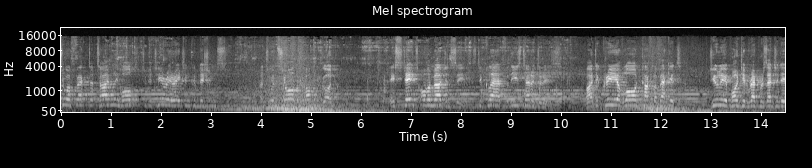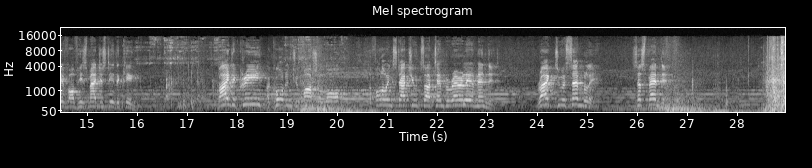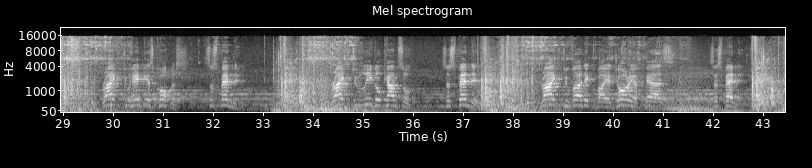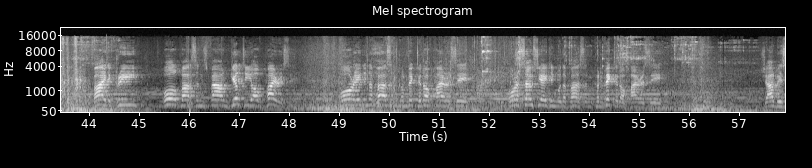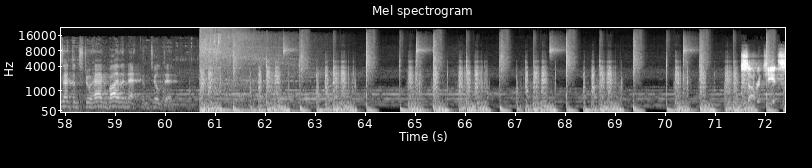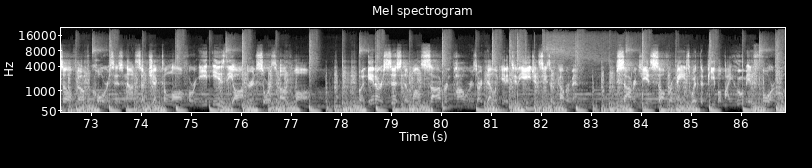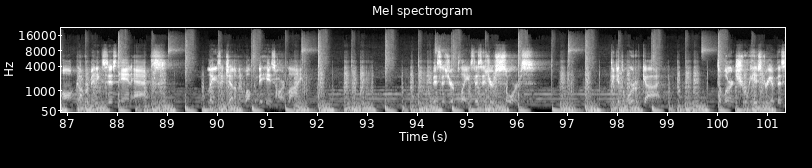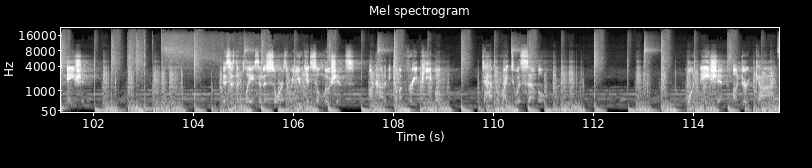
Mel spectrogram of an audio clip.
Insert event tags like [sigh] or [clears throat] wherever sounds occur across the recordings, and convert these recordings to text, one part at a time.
to effect a timely halt to deteriorating conditions and to ensure the common good, a state of emergency is declared for these territories by decree of Lord Cutler Beckett, duly appointed representative of His Majesty the King. By decree, according to martial law, the following statutes are temporarily amended. Right to assembly, suspended. Right to habeas corpus, suspended. Right to legal counsel, suspended. Right to verdict by a jury of peers, suspended. By decree, all persons found guilty of piracy, or aiding a person convicted of piracy, or associating with a person convicted of piracy, shall be sentenced to hang by the neck until dead. Sovereignty itself, of course, is not subject to law, for it is the author and source of law. But in our system, while sovereign powers are delegated to the agencies of government, sovereignty itself remains with the people by whom and for whom all government exists and acts. Ladies and gentlemen, welcome to His Hard Line. This is your place, this is your source to get the Word of God, to learn true history of this nation. This is the place and the source where you get solutions on how to become a free people, to have the right to assemble. One nation under God,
